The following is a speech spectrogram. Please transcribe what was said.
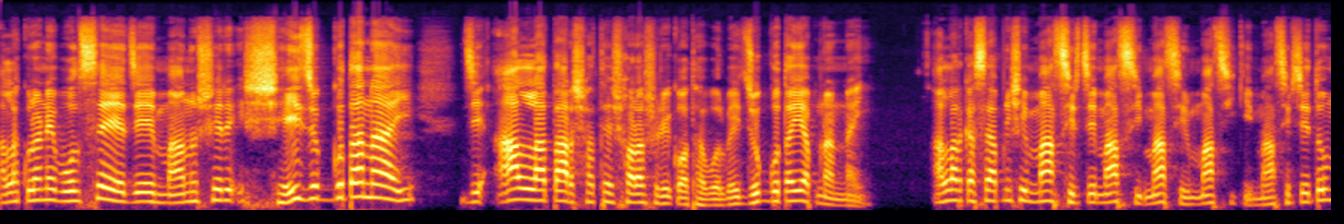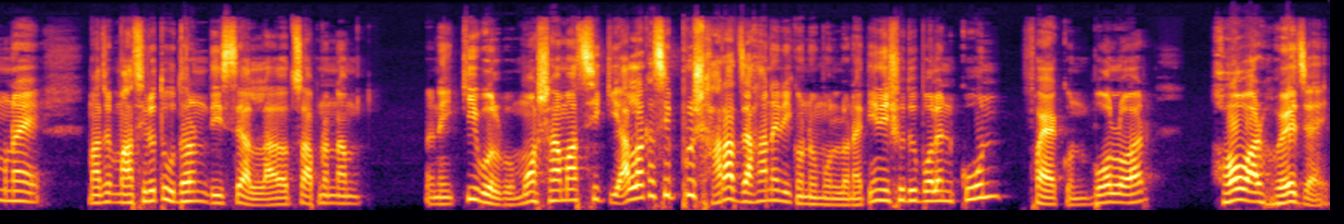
আল্লাহ কোরআনে বলছে যে, মানুষের সেই যোগ্যতা নাই যে আল্লাহ তার সাথে সরাসরি কথা বলবে। এই যোগ্যতাই আপনার নাই। আল্লাহর কাছে আপনি সেই মাছির চেয়ে, মাছি, মাছির, মাছি কি? মাছির চেয়ে তো মনে হয়, মাঝে, মাছিরও তো উদাহরণ দিচ্ছে আল্লাহ আপনার নাম মানে কি বলব, মশা মাছি কি? আল্লাহর কাছে পুরো সারা জাহানেরই কোনো মূল্য নাই। তিনি শুধু বলেন, কোন ফায়াকুন বলো আর হও আর হয়ে যায়।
